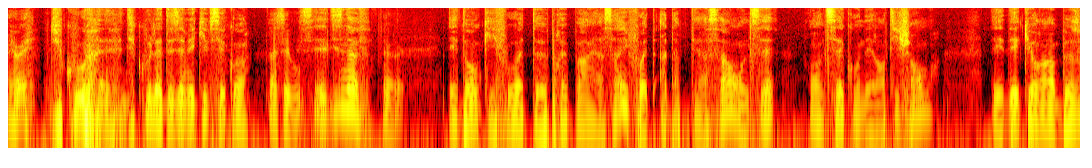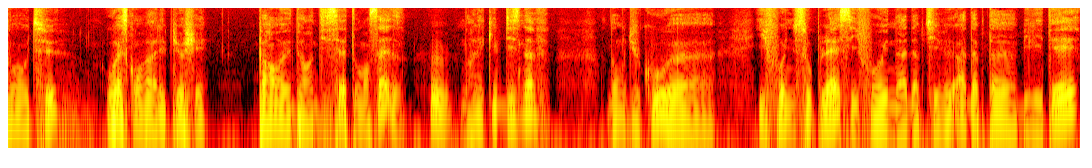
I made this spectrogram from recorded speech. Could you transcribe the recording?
Eh ouais, Du coup, du coup, la deuxième équipe, c'est quoi? Ah, c'est vous. C'est les 19. Ah ouais. Et donc, il faut être préparé à ça, il faut être adapté à ça, on le sait. On le sait qu'on est l'antichambre. Et dès qu'il y aura un besoin au-dessus, où est-ce qu'on va aller piocher? Pas en, en 17 ou en 16, Hmm. dans l'équipe 19. Donc, du coup, euh, il faut une souplesse, il faut une adaptabilité,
